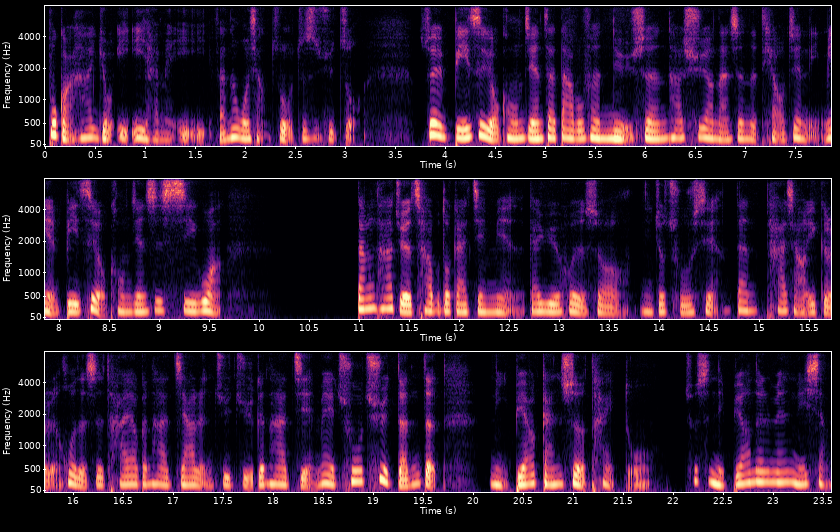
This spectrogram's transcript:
不管它有意义还没意义，反正我想做就是去做。所以彼此有空间，在大部分女生她需要男生的条件里面，彼此有空间是希望，当他觉得差不多该见面、该约会的时候，你就出现。但他想要一个人，或者是他要跟他的家人聚聚，跟他的姐妹出去等等，你不要干涉太多，就是你不要在那边你想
